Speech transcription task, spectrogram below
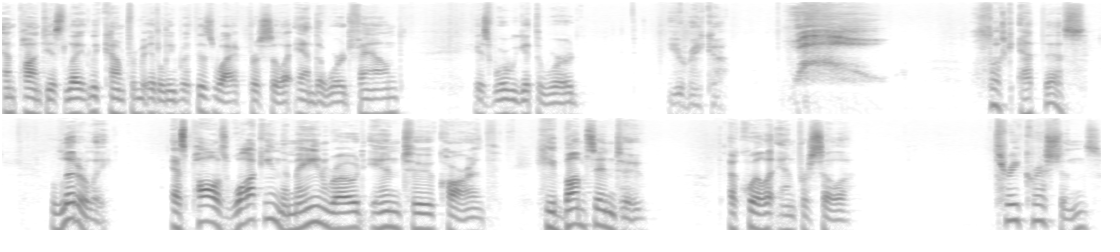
and Pontus, lately come from Italy with his wife Priscilla. And the word found is where we get the word eureka. Wow! Look at this. Literally, as Paul is walking the main road into Corinth, he bumps into Aquila and Priscilla. Three Christians,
